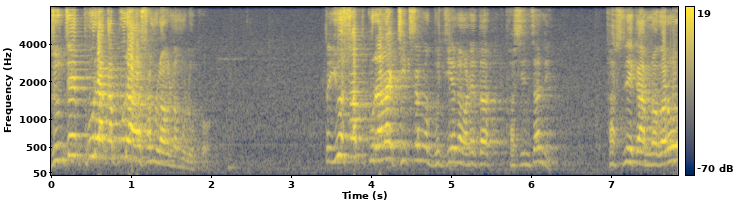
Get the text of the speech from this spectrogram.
जुन चाहिँ पुराका पुरा असंलग्न मुलुक हो। त यो सब कुरालाई ठिकसँग बुझिएन भने त फसिन्छ नि। फस्ने काम नगरौँ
